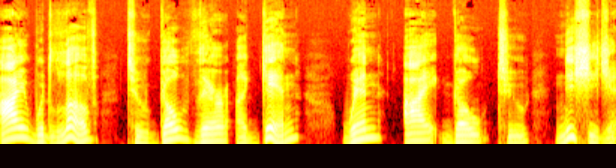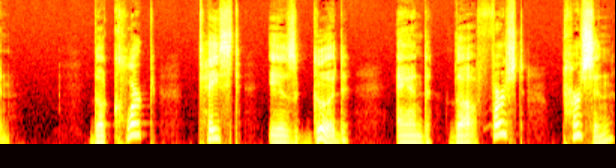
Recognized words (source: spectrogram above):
I would love to go there again when I go to Nishijin. the clerk taste is good, and the first person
